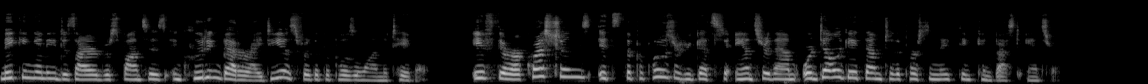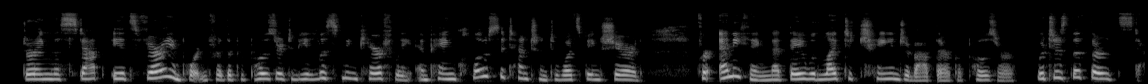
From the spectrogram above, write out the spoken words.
making any desired responses, including better ideas for the proposal on the table. If there are questions, it's the proposer who gets to answer them or delegate them to the person they think can best answer. During this step, it's very important for the proposer to be listening carefully and paying close attention to what's being shared for anything that they would like to change about their proposer, which is the third step.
